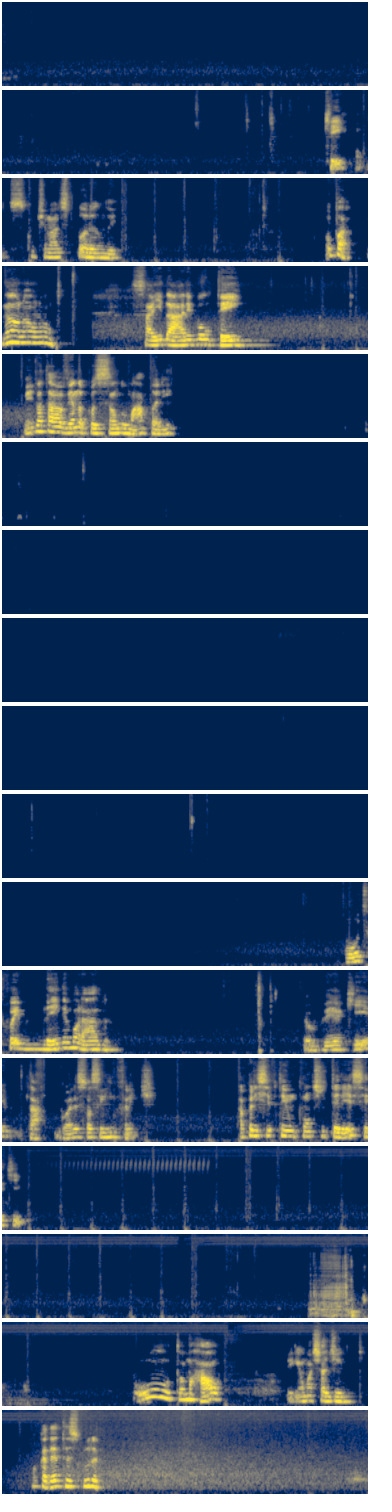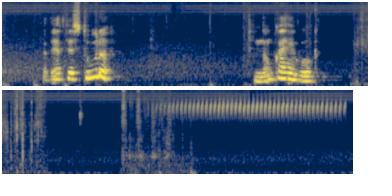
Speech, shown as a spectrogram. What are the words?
Ok, vamos continuar explorando aí. Opa, não, não, não. Saí da área e voltei. Mesmo eu tava vendo a posição do mapa ali. Outro foi bem demorado. Eu ver aqui. Tá, agora é só seguir em frente. A princípio tem um ponto de interesse aqui. Uh, Tomahawk. Peguei um machadinho. Oh, cadê a textura? Cadê a textura? Não carregou.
